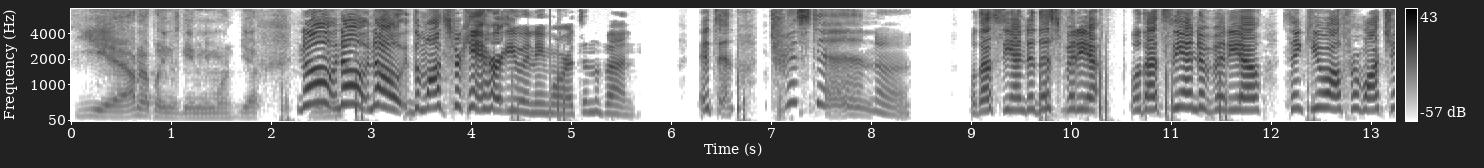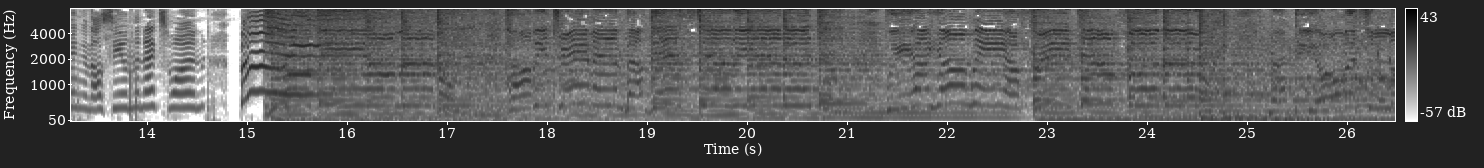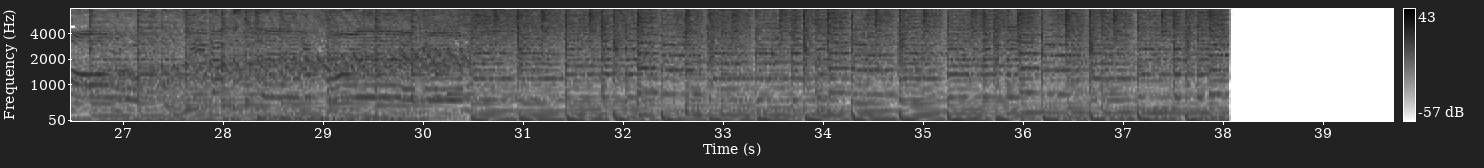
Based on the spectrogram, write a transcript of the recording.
Yeah, I'm not playing this game anymore. Yep. No, no, no. The monster can't hurt you anymore. It's in the vent. It's in Tristan. Well, that's the end of this video. Well, that's the end of video. Thank you all for watching, and I'll see you in the next one. Bye.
